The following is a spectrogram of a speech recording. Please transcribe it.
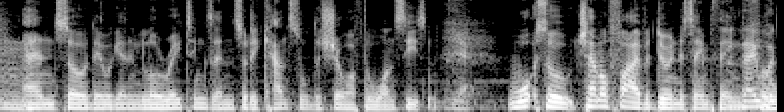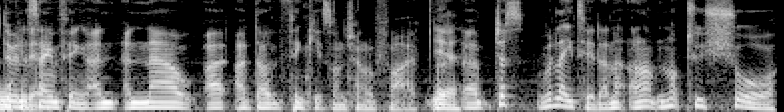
Mm. and so they were getting low ratings, and so they cancelled the show after one season. Yeah. What, so Channel Five are doing the same thing. They were doing the Dead. same thing, and, and now I, I don't think it's on Channel 5. But, Yeah. Um, just related, and I, I'm not too sure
